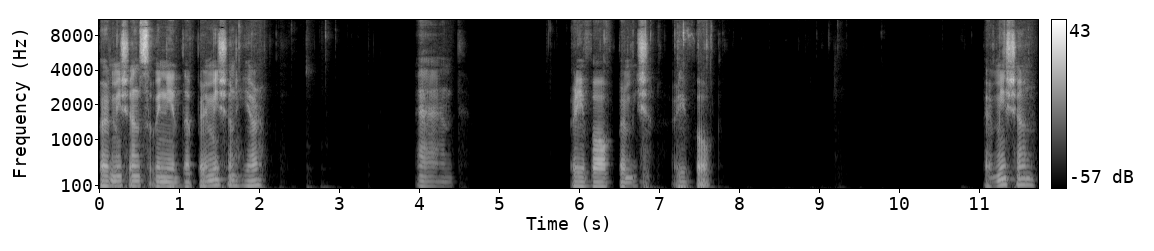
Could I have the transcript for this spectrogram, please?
permissions we need the permission here. And revoke permission revoke permission.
